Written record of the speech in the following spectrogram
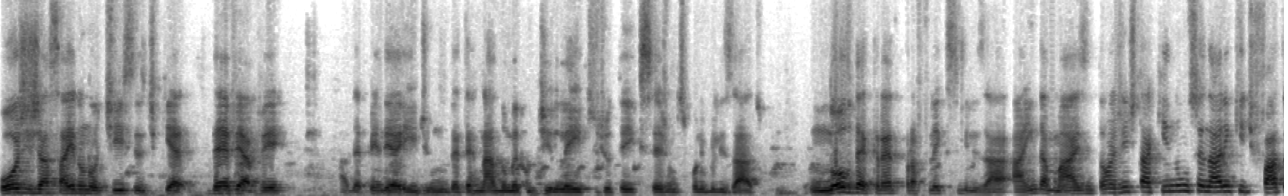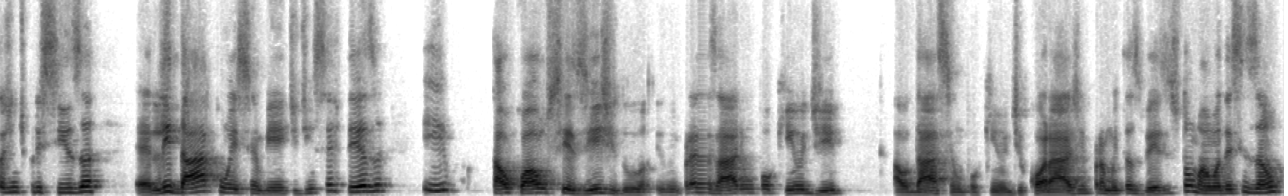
Hoje já saíram notícias de que é, deve haver a depender aí de um determinado número de leitos de UTI que sejam disponibilizados, um novo decreto para flexibilizar ainda mais. Então, a gente está aqui num cenário em que, de fato, a gente precisa é, lidar com esse ambiente de incerteza e, tal qual se exige do, do empresário, um pouquinho de audácia, um pouquinho de coragem para muitas vezes tomar uma decisão,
